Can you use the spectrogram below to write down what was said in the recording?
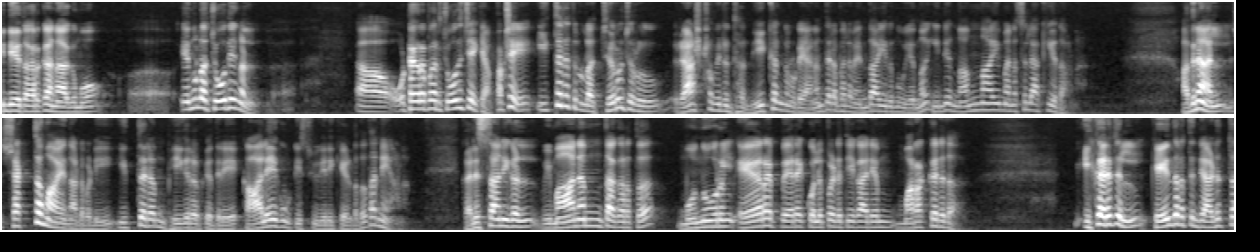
ഇന്ത്യയെ തകർക്കാനാകുമോ എന്നുള്ള ചോദ്യങ്ങൾ ഒട്ടേറെ പേർ ചോദിച്ചേക്കാം. പക്ഷേ ഇത്തരത്തിലുള്ള ചെറു ചെറു രാഷ്ട്രവിരുദ്ധ നീക്കങ്ങളുടെ അനന്തരഫലം എന്തായിരുന്നു എന്ന് ഇന്ത്യ നന്നായി മനസ്സിലാക്കിയതാണ്. അതിനാൽ ശക്തമായ നടപടി ഇത്തരം ഭീകരർക്കെതിരെ കാലേകൂട്ടി സ്വീകരിക്കേണ്ടത് തന്നെയാണ്. ഖലിസ്ഥാനികൾ വിമാനം തകർത്ത് മുന്നൂറിൽ ഏറെ പേരെ കൊലപ്പെടുത്തിയ കാര്യം മറക്കരുത്. ഇക്കാര്യത്തിൽ കേന്ദ്രത്തിന്റെ അടുത്ത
